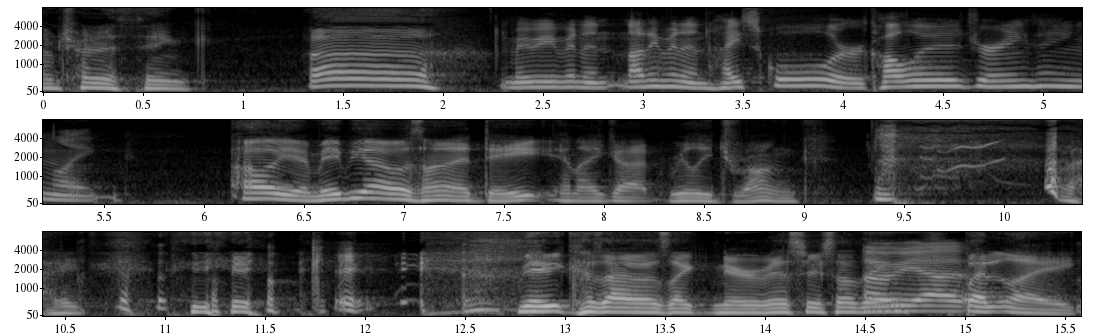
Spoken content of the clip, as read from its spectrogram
I'm trying to think. Uh Maybe even in not even in high school or college or anything like. oh yeah. Maybe I was on a date and I got really drunk. like Okay, maybe because I was like nervous or something. Oh, yeah. But like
